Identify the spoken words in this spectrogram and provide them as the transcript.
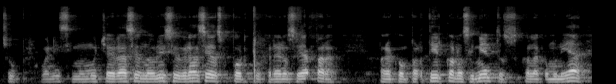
Súper, buenísimo. Muchas gracias, Mauricio. Gracias por tu generosidad para, para compartir conocimientos con la comunidad.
